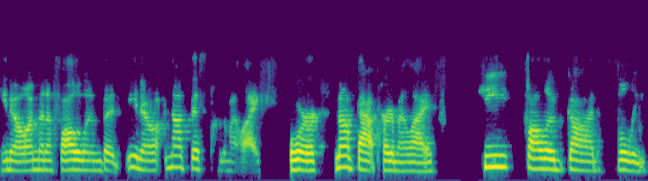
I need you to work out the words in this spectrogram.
you know, I'm going to follow him, but, you know, not this part of my life or not that part of my life. He followed God fully,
